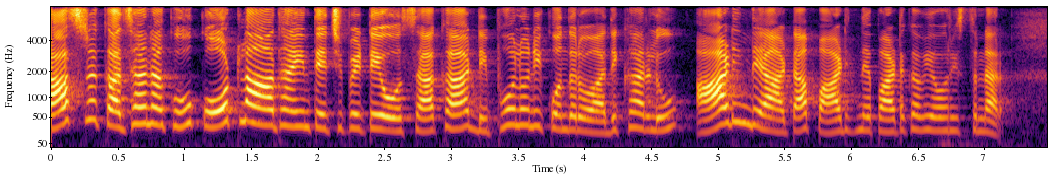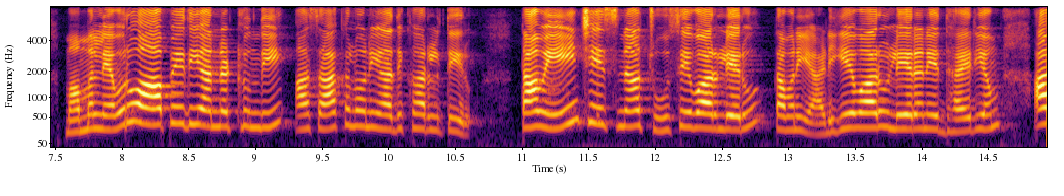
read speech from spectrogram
రాష్ట్ర ఖజానాకు కోట్ల ఆదాయం తెచ్చిపెట్టే ఓ శాఖ డిపోలోని కొందరు అధికారులు ఆడిందే ఆట పాడిందే పాటగా వ్యవహరిస్తున్నారు. మమ్మల్ని ఎవరూ ఆపేది అన్నట్లుంది ఆ శాఖలోని అధికారులు తీరు. తాము ఏం చేసినా చూసేవారు లేరు తమని అడిగేవారు లేరనే ధైర్యం ఆ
